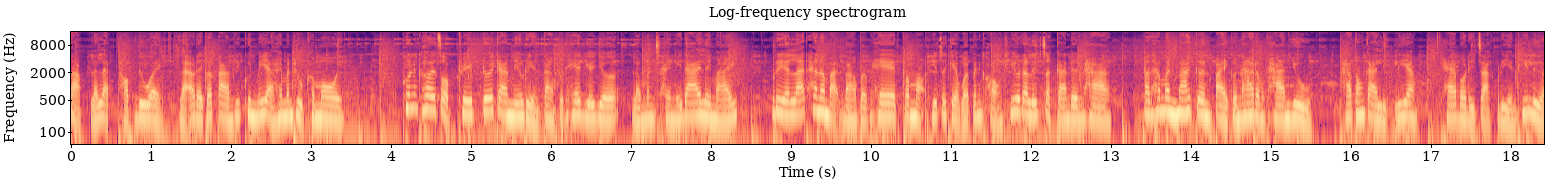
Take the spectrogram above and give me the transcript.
ศัพท์และแล็ปท็อปด้วย และอะไรก็ตามที่คุณไม่อยากให้มันถูกขโมย คุณเคยจบทริปด้วยการมีเหรียญต่างประเทศเยอะๆ แล้วมันใช้ไม่ได้เลยไหมเหรียญและธนบัตรบางประเภท ก็เหมาะที่จะเก็บไว้เป็นของที่ระลึกจากการเดินทาง แต่ถ้ามันมากเกินไปก็น่ารำคาญอยู่ ถ้าต้องการหลีกเลี่ยง แค่บริจาคเหรียญที่เหลือ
